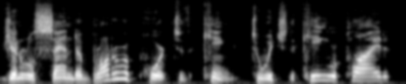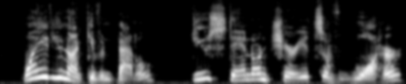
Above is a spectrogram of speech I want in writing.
General Sanda brought a report to the king, to which the king replied, Why have you not given battle? Do you stand on chariots of water?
